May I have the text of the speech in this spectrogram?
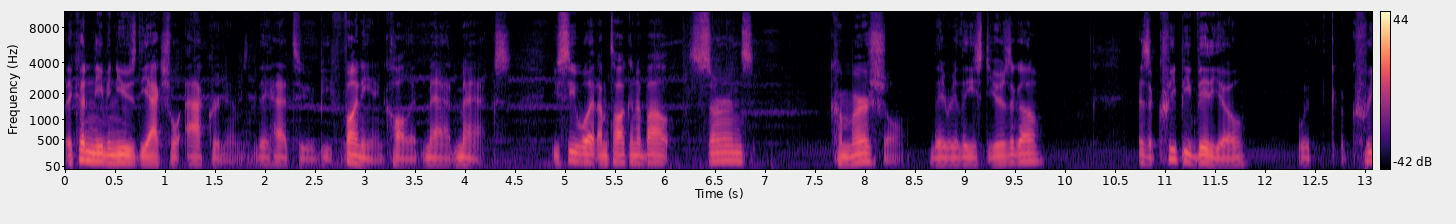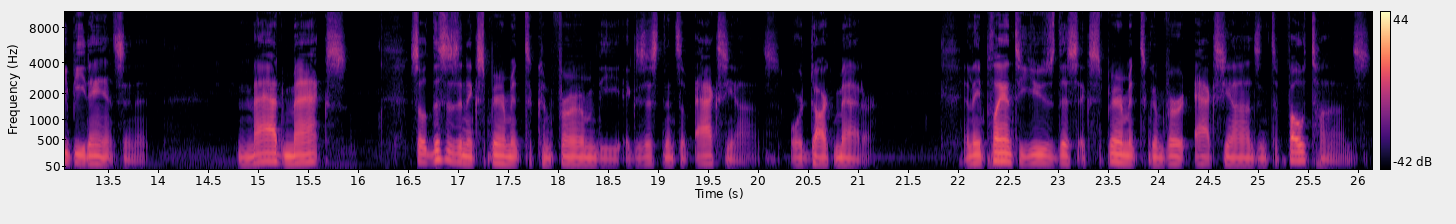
They couldn't even use the actual acronyms. They had to be funny and call it Mad Max. You see what I'm talking about? CERN's commercial they released years ago is a creepy video with a creepy dance in it. Mad Max. So, this is an experiment to confirm the existence of axions or dark matter. And they plan to use this experiment to convert axions into photons.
